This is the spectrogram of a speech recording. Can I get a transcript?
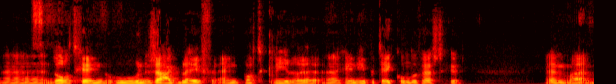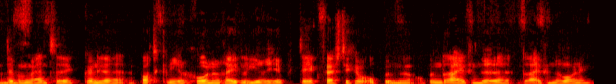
uh, dat het geen roerende zaak bleef en particulieren geen hypotheek konden vestigen. maar op dit moment kunnen particulieren gewoon een reguliere hypotheek vestigen op een, op een drijvende, drijvende woning.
